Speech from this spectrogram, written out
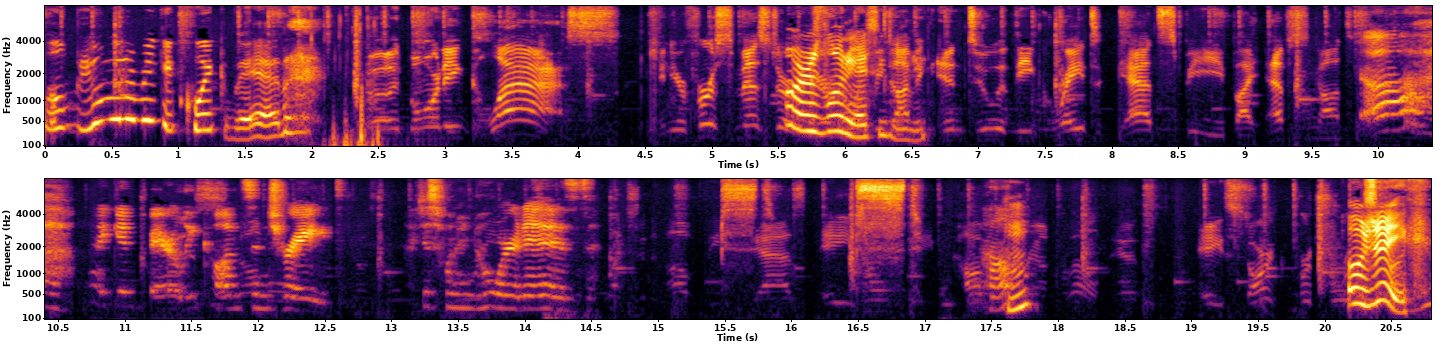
Well, you better make it quick, man. Good morning, class. In your first semester, Oh, there's we're Looney. I see be Looney. into The Great Gatsby by F. Scott. Ugh, I can barely concentrate. I just want to know where it is. Psst. Huh? Hmm? Oh, Jake.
